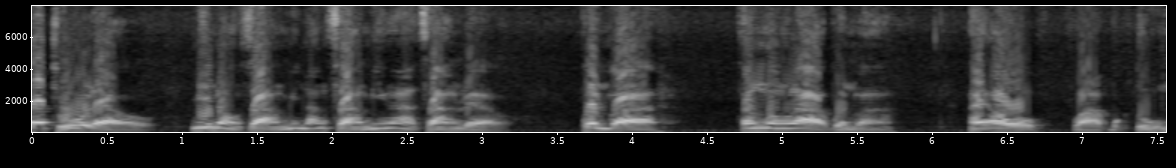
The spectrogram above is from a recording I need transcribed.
วัตถุแล้ว มีหนองสร้างมีหนังสร้างมีงาสร้างแล้วเพิ่นว่าทั้งเมืองลาวเพิ่นว่า ให้เอาฝากบกตูม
